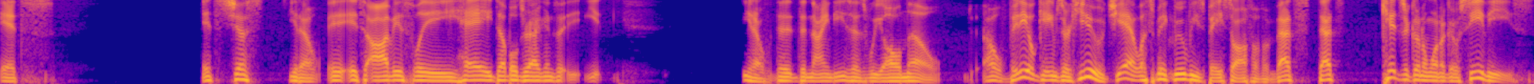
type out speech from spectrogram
it's it's just you know it's obviously hey double dragons you, you know the the 90s as we all know. Oh video games are huge. Yeah let's make movies based off of them that's that's kids are going to want to go see these.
